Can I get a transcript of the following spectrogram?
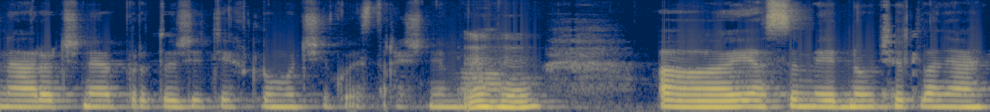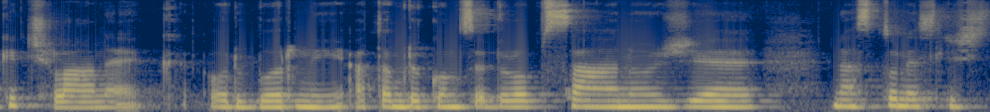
náročné, protože těch tlumočníků je strašně málo. Mm-hmm. Já jsem jednou četla nějaký článek odborný a tam dokonce bylo psáno, že na 100, neslyš,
